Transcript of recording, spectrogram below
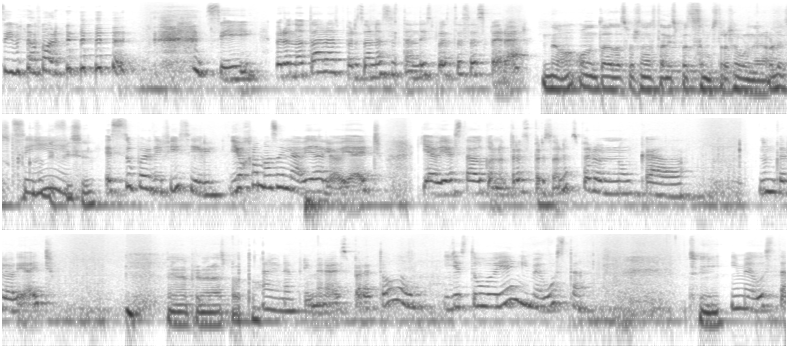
Sí, mi amor. Sí, pero no todas las personas están dispuestas a esperar. No, o no todas las personas están dispuestas a mostrarse vulnerables. Creo que eso es difícil. Es súper difícil. Yo jamás en la vida lo había hecho. Y había estado con otras personas, pero nunca, nunca lo había hecho. Hay una primera vez para todo. Hay una primera vez para todo. Y estuvo bien y me gusta. Sí. Y me gusta.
